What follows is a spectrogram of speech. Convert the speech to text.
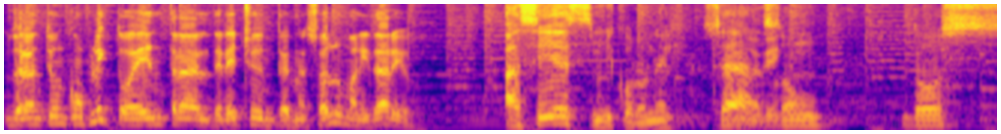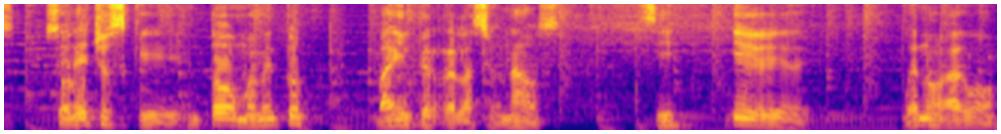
Durante un conflicto entra el derecho internacional humanitario. Así es, mi coronel. O sea, son dos derechos que en todo momento van interrelacionados. ¿sí? Y bueno, hago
